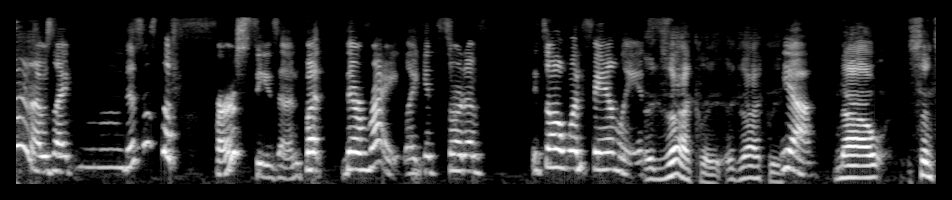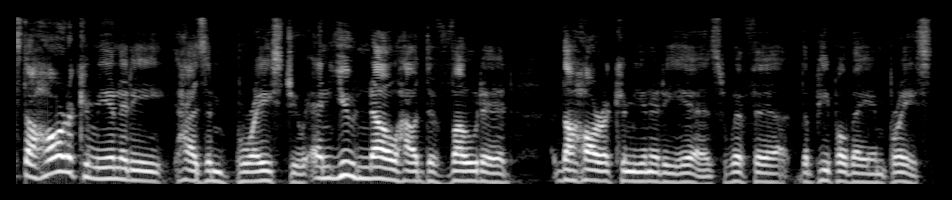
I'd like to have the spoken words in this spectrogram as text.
then and i was like mm, this is the first season but they're right like it's sort of it's all one family it's, exactly exactly yeah now since the horror community has embraced you and you know how devoted the horror community is with the the people they embrace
